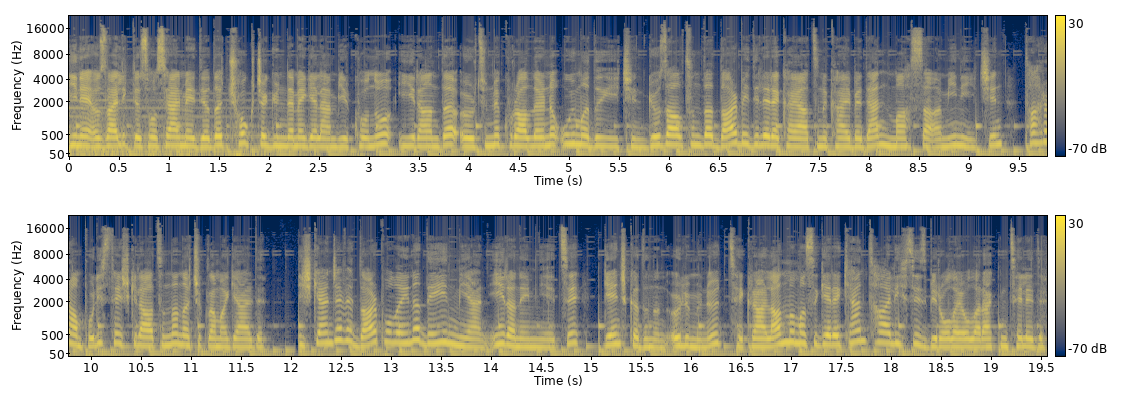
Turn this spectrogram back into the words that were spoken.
Yine özellikle sosyal medyada çokça gündeme gelen bir konu İran'da örtünme kurallarına uymadığı için gözaltında darp edilerek hayatını kaybeden Mahsa Amini için Tahran Polis Teşkilatı'ndan açıklama geldi. İşkence ve darp olayına değinmeyen İran Emniyeti, genç kadının ölümünü tekrarlanmaması gereken talihsiz bir olay olarak niteledi.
